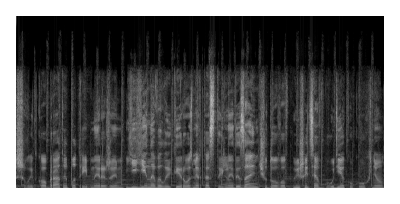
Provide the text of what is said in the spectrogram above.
швидко обрати потрібний режим. Її невеликий розмір та стильний дизайн чудово впишеться в будь-яку кухню.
